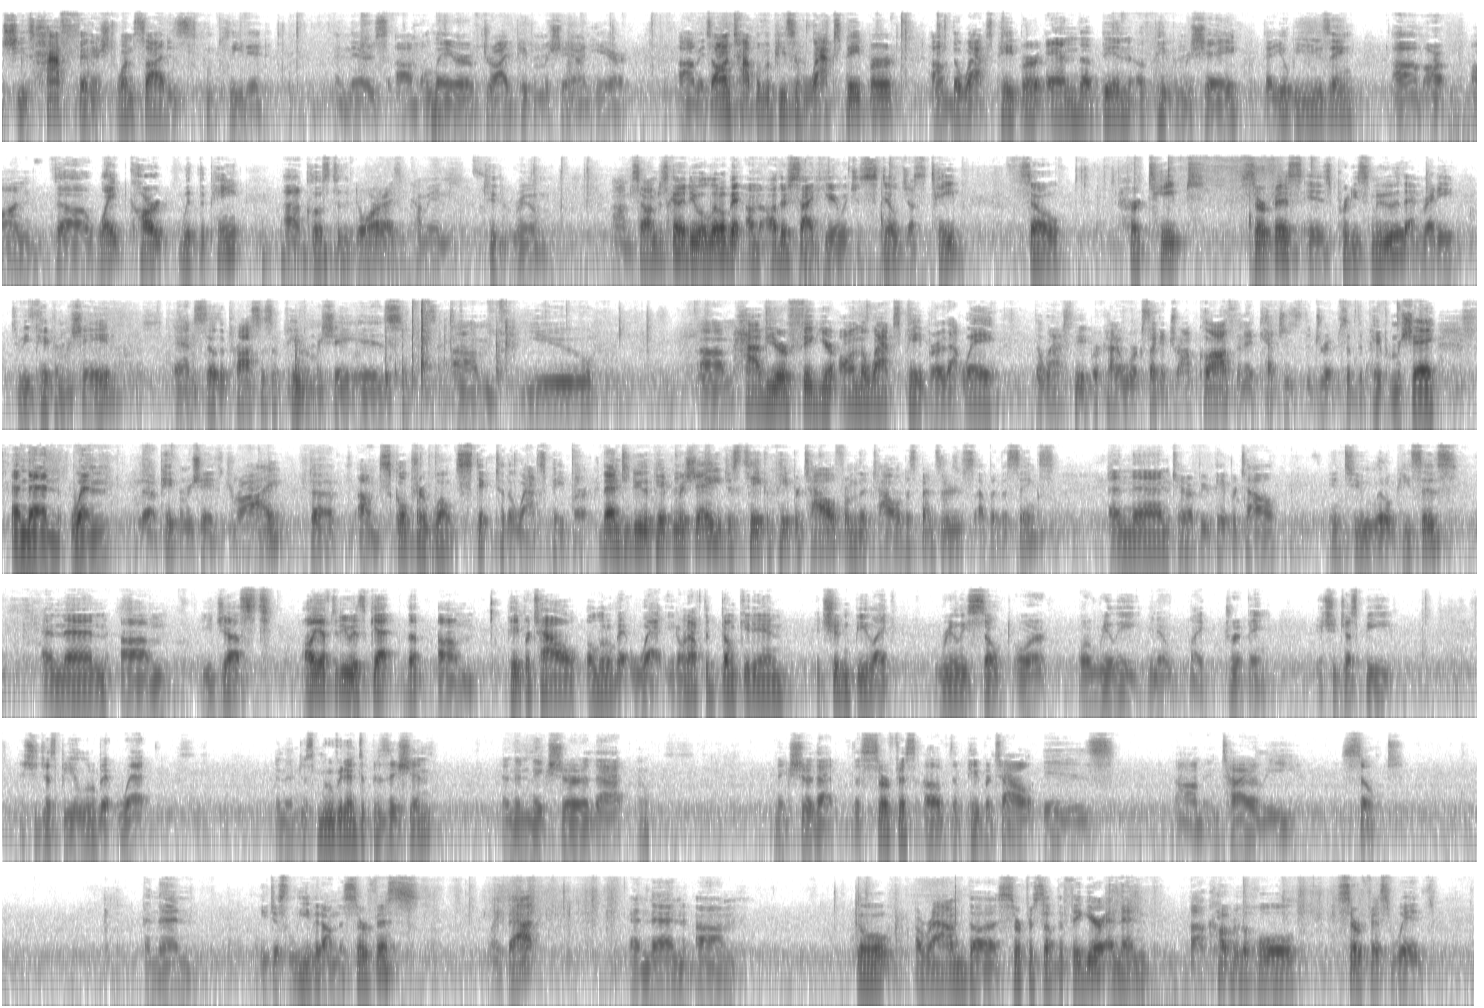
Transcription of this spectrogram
and she's half finished. One side is completed, and there's um, a layer of dried paper mache on here. Um, it's on top of a piece of wax paper. Um, the wax paper and the bin of paper mache that you'll be using um, are on the white cart with the paint uh, close to the door as you come in to the room. Um, so I'm just going to do a little bit on the other side here, which is still just tape. So her taped surface is pretty smooth and ready to be paper mache. And so the process of paper mache is um, you um, have your figure on the wax paper. That way, the wax paper kind of works like a drop cloth and it catches the drips of the paper mache. And then when the paper mache is dry, the um, sculpture won't stick to the wax paper. Then to do the paper mache, you just take a paper towel from the towel dispensers up at the sinks, and then tear up your paper towel into little pieces, and then um, you just all you have to do is get the um, paper towel a little bit wet. You don't have to dunk it in. It shouldn't be like really soaked or or really you know like dripping. It should just be it should just be a little bit wet and then just move it into position and then make sure that oh, make sure that the surface of the paper towel is um, entirely soaked and then you just leave it on the surface like that and then um, go around the surface of the figure and then uh, cover the whole surface with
